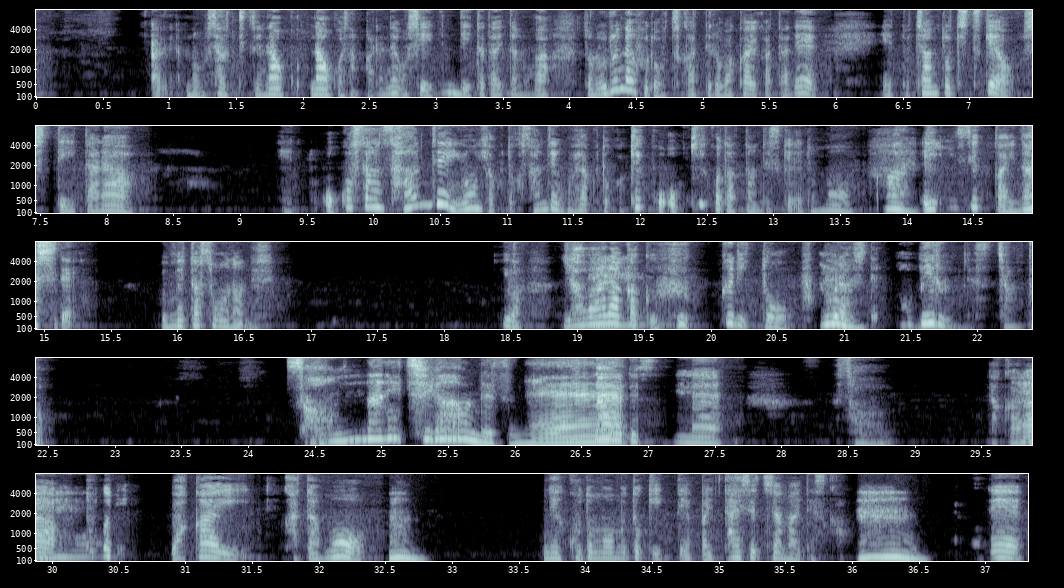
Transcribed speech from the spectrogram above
ああの、さっき、なおこ、なおこさんからね、教えていただいたのが、そのルナフルを使ってる若い方で、えっと、ちゃんと膣ケアを知っていたら、えっと、お子さん3400とか3500とか結構大きい子だったんですけれども、はい。永遠切開なしで埋めたそうなんですよ。要は、柔らかくふっくりとふっくらして伸びるんです、ちゃんと。そんなに違うんですそうね。ですね。そう。だから特に若い方も、うん。ね、子供を産む時ってやっぱり大切じゃないですか。うん。で、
